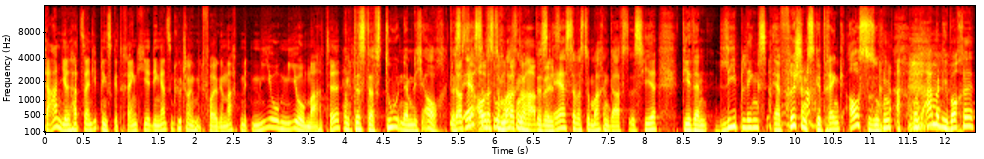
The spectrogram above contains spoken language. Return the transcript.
Daniel hat sein Lieblingsgetränk hier den ganzen Kühlschrank mit voll gemacht mit Mio Mio Mate. Und das darfst du nämlich auch. Das, erste, was du aussuchen, was machen, du das willst. erste, was du machen darfst, ist hier, dir dein Lieblingserfrischungsgetränk auszusuchen. Und einmal die Woche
